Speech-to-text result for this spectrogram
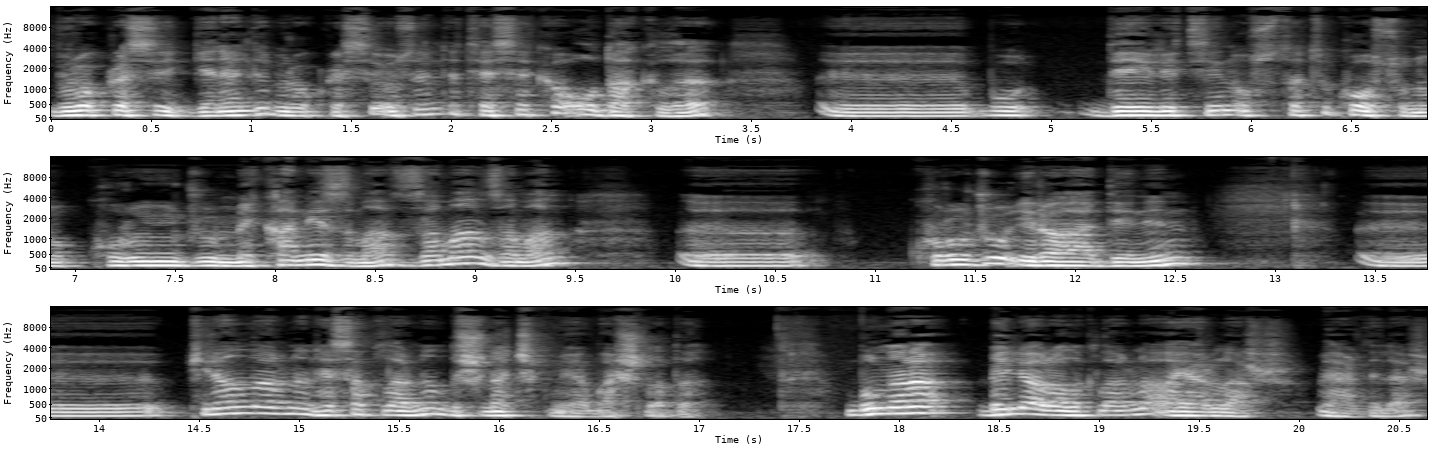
bürokrasi, genelde bürokrasi özellikle TSK odaklı e, bu devletin o statükosunu koruyucu mekanizma zaman zaman e, kurucu iradenin planlarının hesaplarının dışına çıkmaya başladı. Bunlara belli aralıklarla ayarlar verdiler.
